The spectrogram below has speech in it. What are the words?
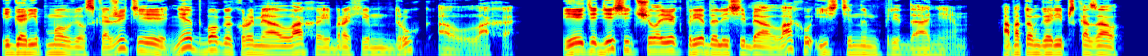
и Гариб молвил, скажите, нет Бога, кроме Аллаха, Ибрахим — друг Аллаха. И эти десять человек предали себя Аллаху истинным преданием. А потом Гариб сказал,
